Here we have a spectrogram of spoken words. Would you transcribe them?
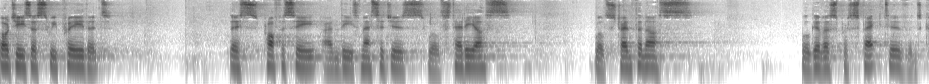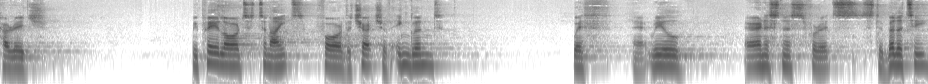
Lord Jesus, we pray that this prophecy and these messages will steady us, will strengthen us, will give us perspective and courage. We pray, Lord, tonight for the Church of England with uh, real earnestness for its stability.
